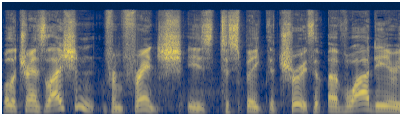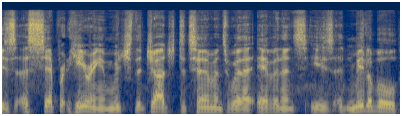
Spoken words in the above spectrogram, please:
Well, the translation from French is to speak the truth. A voir dire is a separate hearing in which the judge determines whether evidence is admissible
